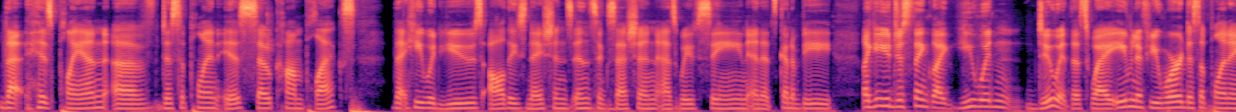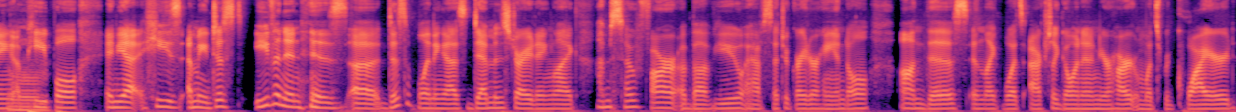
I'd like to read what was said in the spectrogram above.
that His plan of discipline is so complex that He would use all these nations in succession, as we've seen, and it's going to be like you just think like you wouldn't do it this way, even if you were disciplining a Mm. people, and yet He's, I mean, just even in His uh, disciplining us, demonstrating like I'm so far above you, I have such a greater handle on this, and like what's actually going on in your heart and what's required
